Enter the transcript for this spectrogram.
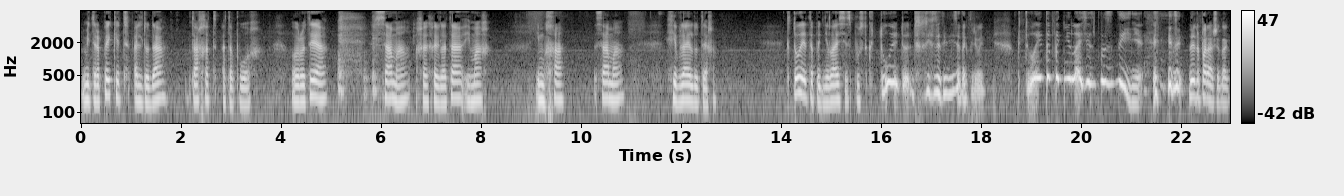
Митрапекет альдуда тахат атапуах. Оротея сама харилата имах имха сама хивля элдутеха. Кто это поднялась из пуст? Кто это? Нельзя так переводить. Кто это поднялась из пустыни? Это параши так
